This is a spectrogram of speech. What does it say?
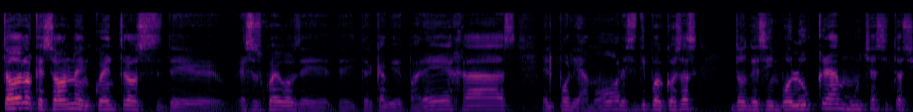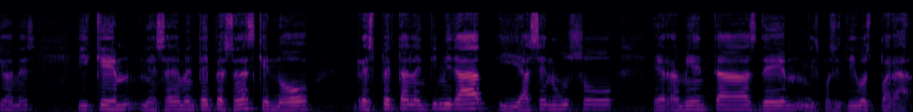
Todo lo que son encuentros de esos juegos de, intercambio de parejas, el poliamor, ese tipo de cosas, donde se involucra muchas situaciones y que necesariamente hay personas que no respetan la intimidad y hacen uso herramientas de dispositivos para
